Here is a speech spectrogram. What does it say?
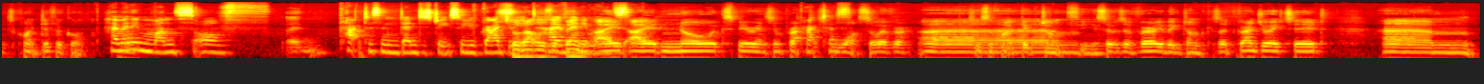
it's quite difficult. how many Uh, months of practice in dentistry? So you graduate. so that was how the many thing. I, months? I had no experience in practice, Practice. whatsoever. Um, it's a quite big jump for you. So it was a very big jump because I'd graduated um,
